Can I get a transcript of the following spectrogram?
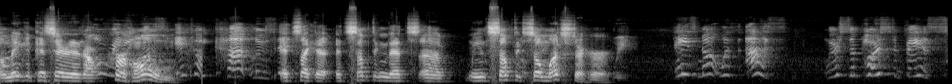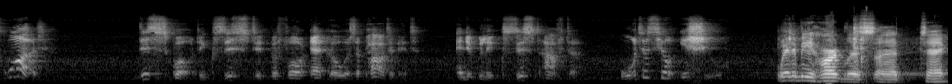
Well, home. we could consider it our, her lost home. Echo. We can't lose that. It's like a, it's something that's uh, means something so much to her. We He's not with us. We're supposed to be a squad. This squad existed before Echo was a part of it, and it will exist after. What is your issue? Way to be heartless, uh, Tech.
